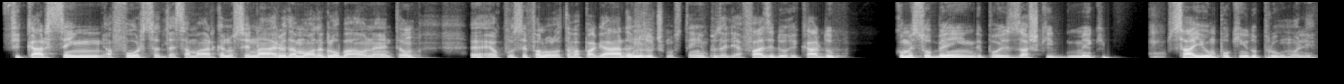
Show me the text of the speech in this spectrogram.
ficar sem a força dessa marca no cenário da moda global, né? Então, é, é o que você falou, ela estava apagada nos últimos tempos ali. A fase do Ricardo começou bem, depois acho que meio que saiu um pouquinho do prumo ali.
